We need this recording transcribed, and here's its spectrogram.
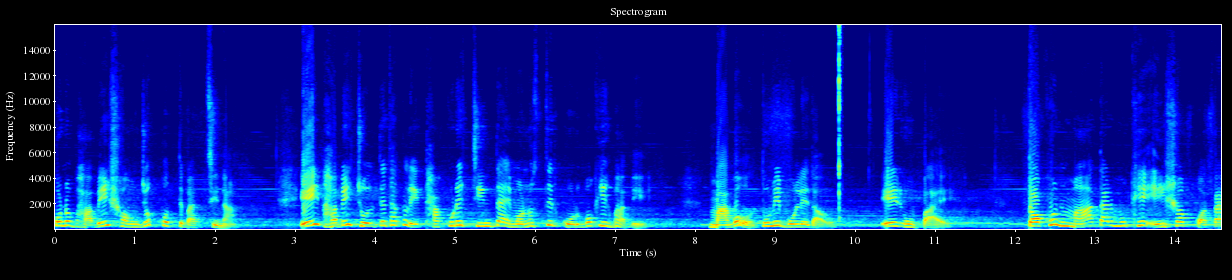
কোনোভাবেই সংযোগ করতে পারছি না। এইভাবেই চলতে থাকলে ঠাকুরের চিন্তায় মনস্থির করব কীভাবে? মাগো, তুমি বলে দাও, এর উপায়। তখন মা তার মুখে এইসব কথা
